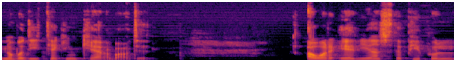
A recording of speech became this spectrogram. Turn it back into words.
nobody taking care about it. Our areas, the people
